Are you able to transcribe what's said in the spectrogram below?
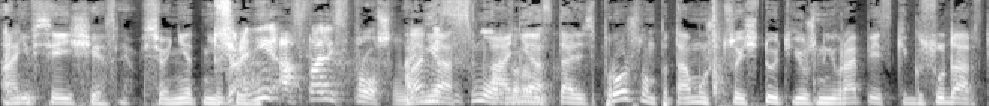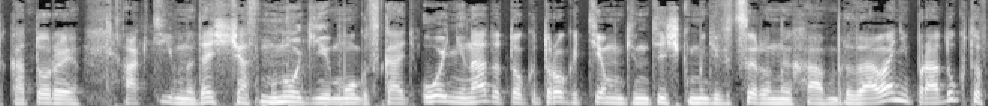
Они, они... все исчезли, все, нет ничего. То есть они остались в прошлом, они, да, с Они остались в прошлом, потому что существуют южноевропейские государства, которые активно, да, сейчас многие могут сказать, ой, не надо только трогать тему генетически модифицированных образований, продуктов,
